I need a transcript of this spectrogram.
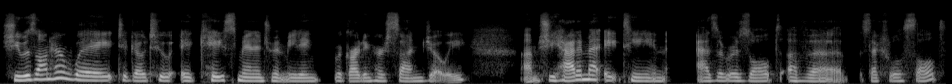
She was on her way to go to a case management meeting regarding her son Joey. Um, she had him at 18 as a result of a sexual assault.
